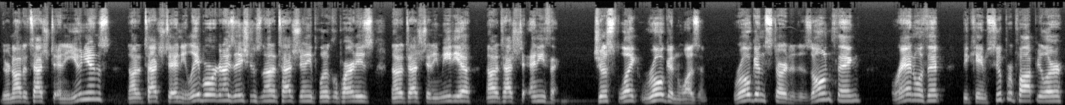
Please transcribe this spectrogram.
They're not attached to any unions, not attached to any labor organizations, not attached to any political parties, not attached to any media, not attached to anything. Just like Rogan wasn't. Rogan started his own thing, ran with it, became super popular,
